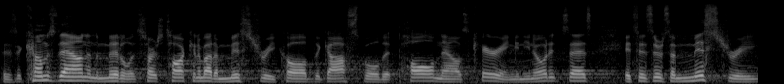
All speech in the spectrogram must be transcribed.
But as it comes down in the middle, it starts talking about a mystery called the gospel that Paul now is carrying. And you know what it says? It says there's a mystery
